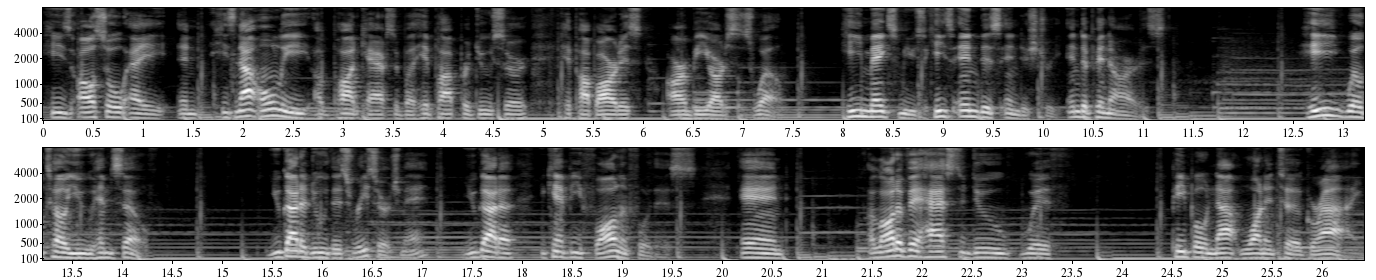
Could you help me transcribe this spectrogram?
He's also a and he's not only a podcaster but hip hop producer, hip hop artist, R&B artist as well. He makes music. He's in this industry, independent artist. He will tell you himself. You got to do this research, man. You gotta, you can't be falling for this. And a lot of it has to do with people not wanting to grind.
